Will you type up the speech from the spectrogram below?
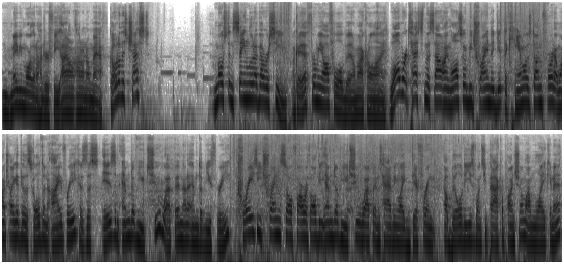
Maybe more than 100 feet. I don't, I don't know math. Go to this chest most insane loot I've ever seen. Okay, that threw me off a little bit. I'm not gonna lie. While we're testing this out, I'm also gonna be trying to get the camos done for it. I want to try to get this golden ivory because this is an MW2 weapon, not an MW3. Crazy trend so far with all the MW2 weapons having like different abilities once you pack a punch them. I'm liking it.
